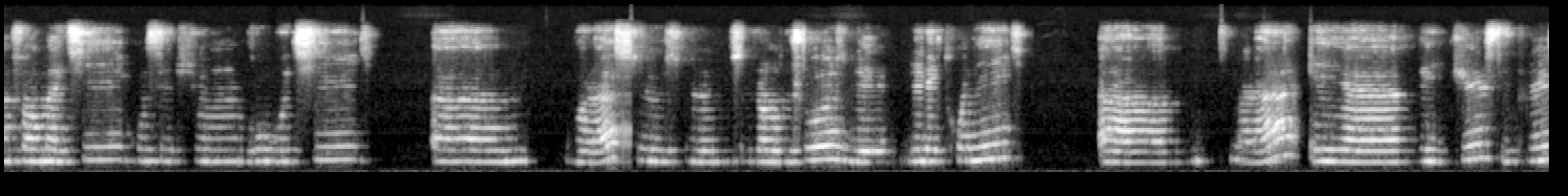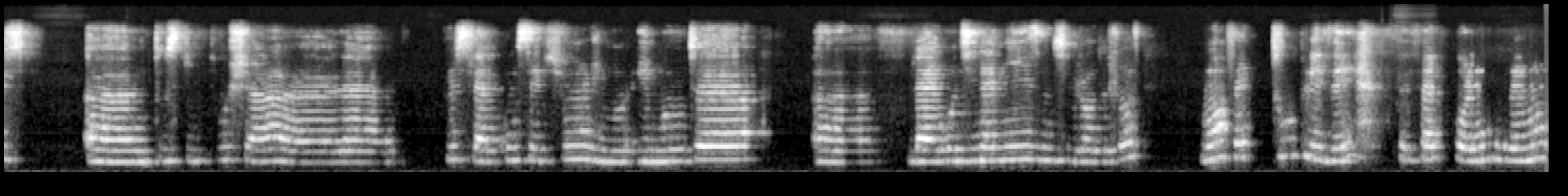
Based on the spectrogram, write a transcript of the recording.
informatique, conception robotique, euh, voilà, ce, genre de choses, l'é- l'électronique, voilà. Et véhicule, c'est plus tout ce qui touche à la, plus la conception, les moteurs, l'aérodynamisme, ce genre de choses. Moi, en fait, tout plaisait. C'est ça le problème. Vraiment,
